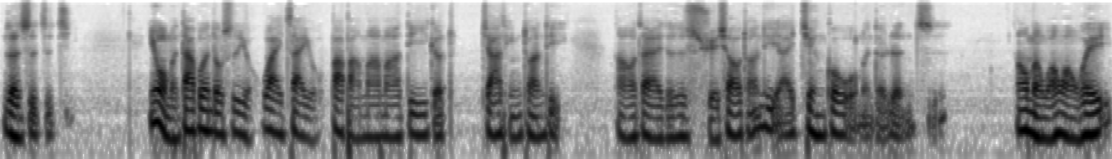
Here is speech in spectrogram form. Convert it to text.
认识自己，因为我们大部分都是有外在有爸爸妈妈第一个家庭团体，然后再来就是学校团体来建构我们的认知，然后我们往往会。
